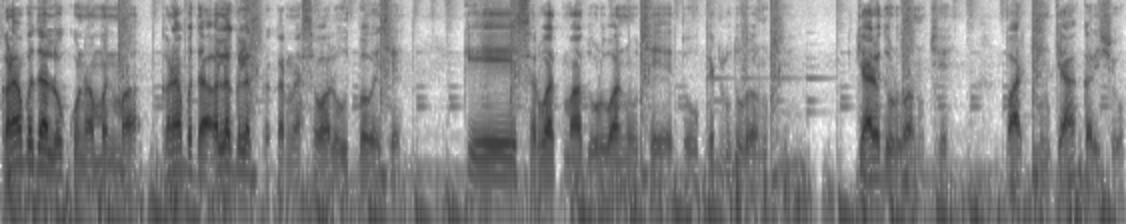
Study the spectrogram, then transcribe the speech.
ઘણા બધા લોકોના મનમાં ઘણા બધા અલગ અલગ પ્રકારના સવાલો ઉદ્ભવે છે કે શરૂઆતમાં દોડવાનું છે તો કેટલું દોડવાનું છે? ક્યારે દોડવાનું છે? પાર્કિંગ ક્યાં કરીશું?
